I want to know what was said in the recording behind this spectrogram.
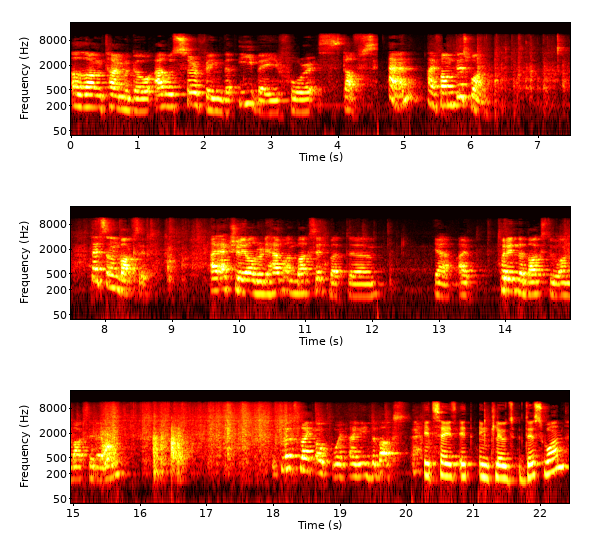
a long time ago I was surfing the eBay for stuffs and I found this one. Let's unbox it. I actually already have unboxed it but um, yeah I put it in the box to unbox it again. It looks like, oh wait, I need the box. It says it includes this one.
